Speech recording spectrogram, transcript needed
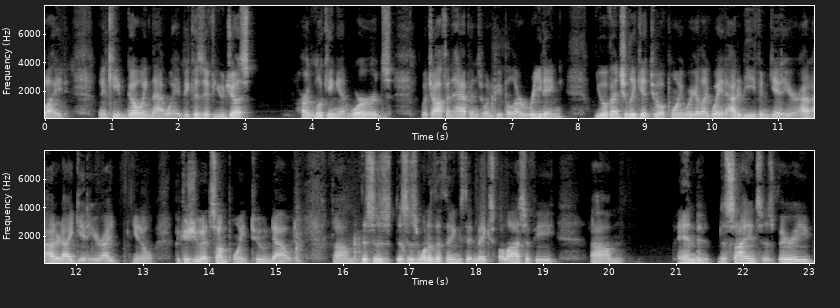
bite and keep going that way. Because if you just are looking at words, which often happens when people are reading, you eventually get to a point where you're like, wait, how did he even get here? How, how did I get here? I, you know, because you at some point tuned out. Um, this is this is one of the things that makes philosophy um, and the sciences very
